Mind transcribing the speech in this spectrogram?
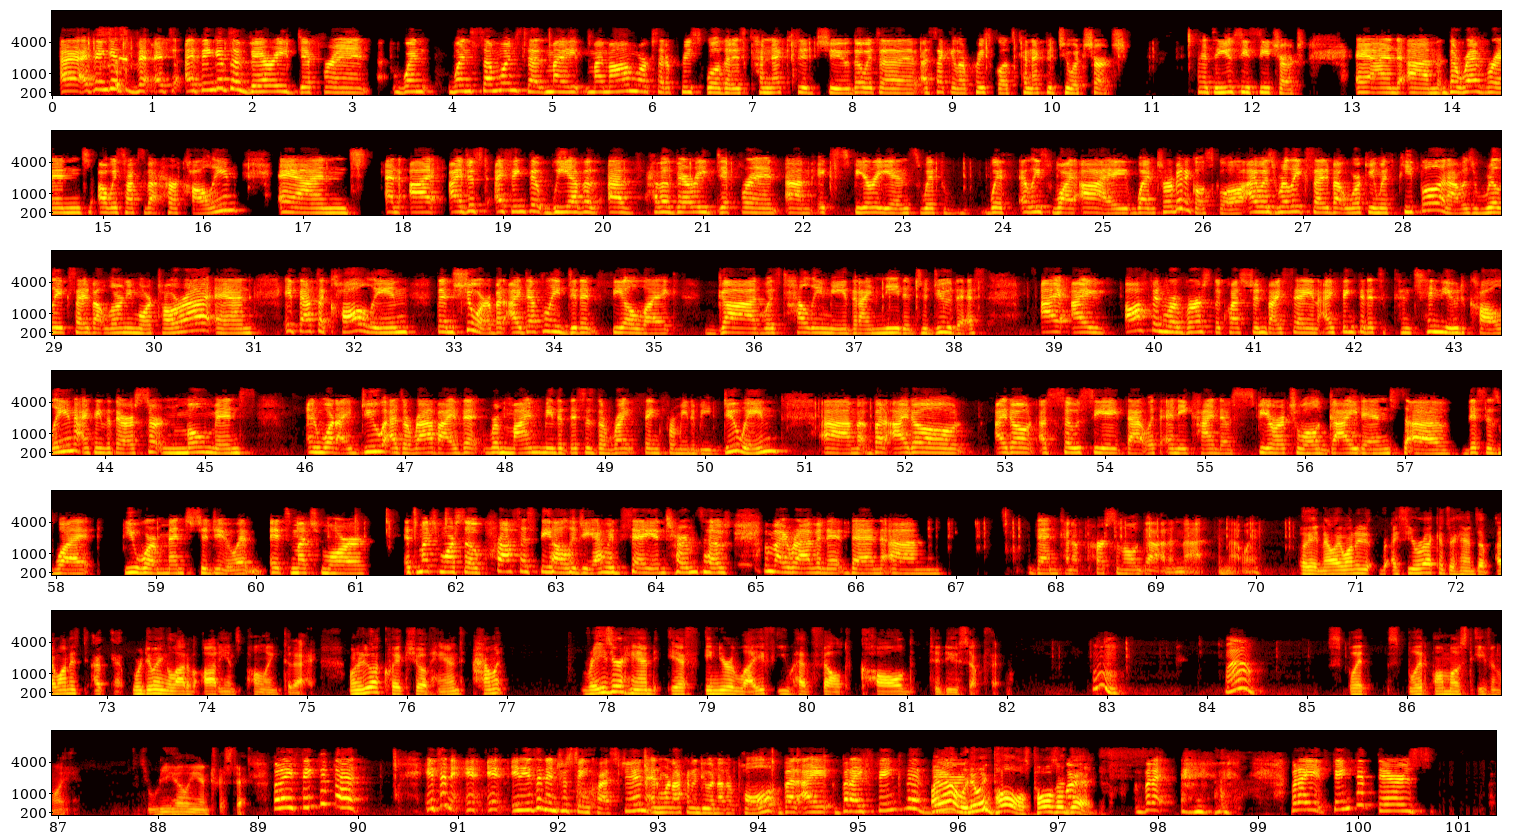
I I think it's it's I think it's a very different when when someone says my my mom works at a preschool that is connected to though it's a, a secular preschool it's connected to a church it's a UCC church and um, the reverend always talks about her calling and and I I just I think that we have a have, a very different um, experience with with at least why I went to rabbinical school. I was really excited about working with people and I was really excited about learning more Torah and if that's a calling then sure, but I definitely didn't feel like God was telling me that I needed to do this. I, I often reverse the question by saying I think that it's a continued calling. I think that there are certain moments in what I do as a rabbi that remind me that this is the right thing for me to be doing. Um, but I don't I don't associate that with any kind of spiritual guidance of this is what you were meant to do. It, it's much more it's much more so process theology, I would say, in terms of my rabbinate than um, than kind of personal God in that in that way. Okay, now I want to. I see Rebecca has her hands up. I want to. We're doing a lot of audience polling today. I want to do a quick show of hands. How much? Raise your hand if in your life you have felt called to do something. Hmm. Wow. Split, split almost evenly. It's really interesting. But I think that that it's an it, it, it is an interesting question, and we're not going to do another poll. But I but I think that Why not? We're doing polls. Polls are good. but I, but I think that there's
